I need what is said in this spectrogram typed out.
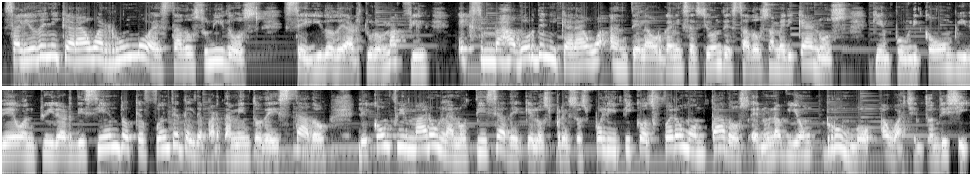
salió de Nicaragua rumbo a Estados Unidos, seguido de Arturo Macfield, ex embajador de Nicaragua ante la Organización de Estados Americanos, quien publicó un video en Twitter diciendo que fuentes del Departamento de Estado le confirmaron la noticia de que los presos políticos fueron montados en un avión rumbo a Washington, D.C.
